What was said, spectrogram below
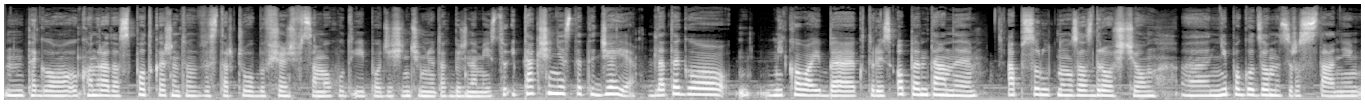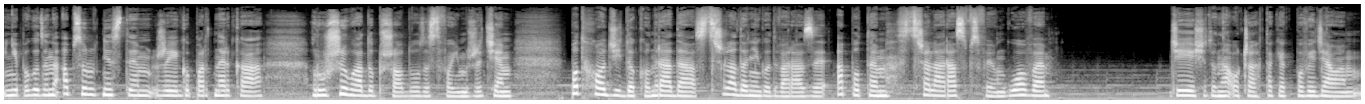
mm, tego Konrada spotkać, no to wystarczyłoby wsiąść w samochód i po 10 minutach być na miejscu. I tak się niestety dzieje. Dlatego Mikołaj B., który jest opętany absolutną zazdrością, e, niepogodzony z rozstaniem i niepogodzony absolutnie z tym, że jego partnerka ruszyła do przodu ze swoim życiem. Podchodzi do Konrada, strzela do niego dwa razy, a potem strzela raz w swoją głowę. Dzieje się to na oczach, tak jak powiedziałam,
